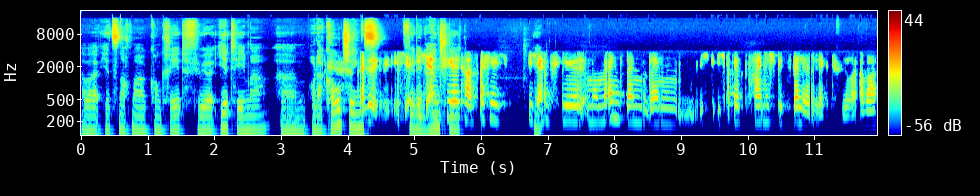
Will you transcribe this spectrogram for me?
aber jetzt nochmal konkret für Ihr Thema ähm, oder Coachings. Also ich, für den ich empfehle tatsächlich, ich ja. empfehle im Moment, wenn, wenn, ich, ich habe jetzt keine spezielle Lektüre, aber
